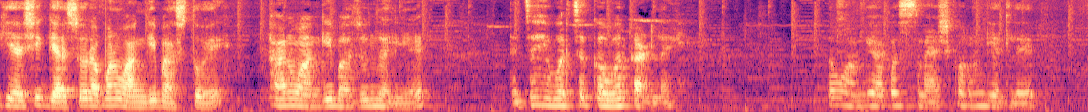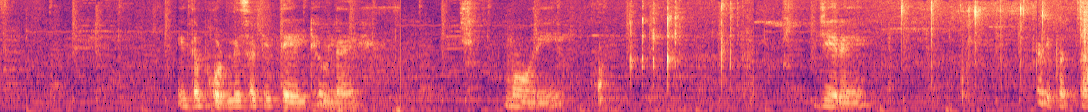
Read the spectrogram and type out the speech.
ही अशी गॅसवर आपण वांगी भाजतोय. छान वांगी भाजून झाली आहे त्याचं हे वरचं कवर काढलंय. तर वांगे आपण स्मॅश करून घेतले आहेत इथं फोडणीसाठी तेल ठेवलं आहे मोहरी जिरे कढीपत्ता.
